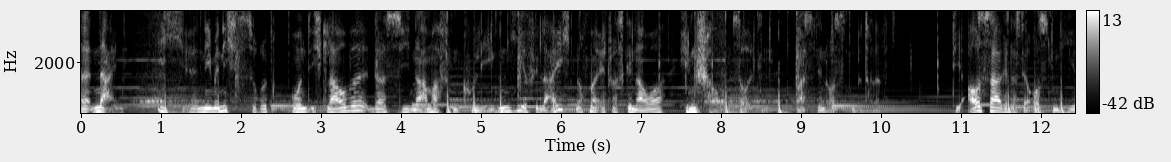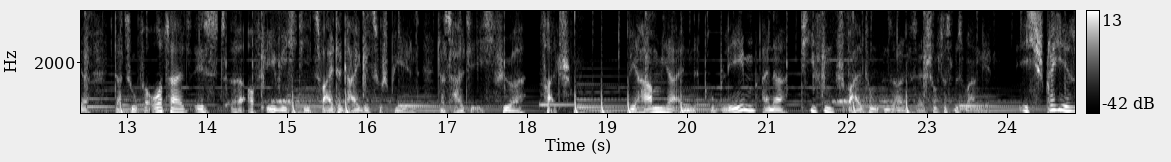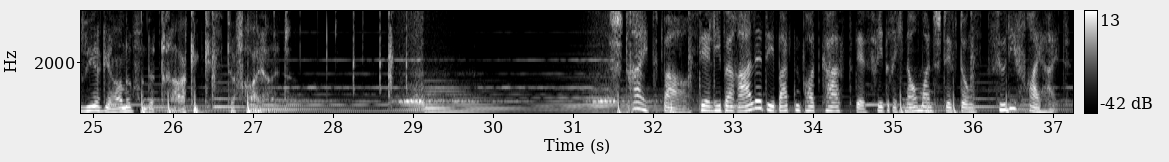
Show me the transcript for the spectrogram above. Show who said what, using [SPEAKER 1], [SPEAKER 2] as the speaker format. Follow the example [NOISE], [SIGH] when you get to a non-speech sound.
[SPEAKER 1] Äh, nein, ich äh, nehme nichts zurück und ich glaube, dass die namhaften Kollegen hier vielleicht noch mal etwas genauer hinschauen sollten, was den Osten betrifft. Die Aussage, dass der Osten hier dazu verurteilt ist, äh, auf ewig die zweite Geige zu spielen, das halte ich für falsch. Wir haben hier ein Problem einer tiefen Spaltung unserer Gesellschaft, das müssen wir angehen. Ich spreche sehr gerne von der Tragik der Freiheit.
[SPEAKER 2] Streitbar, der liberale Debattenpodcast der Friedrich Naumann Stiftung für die Freiheit.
